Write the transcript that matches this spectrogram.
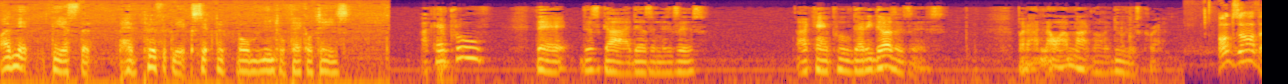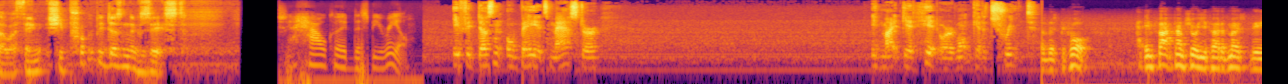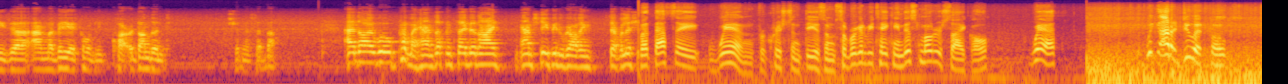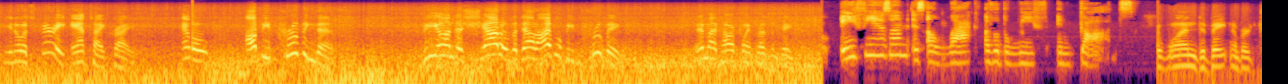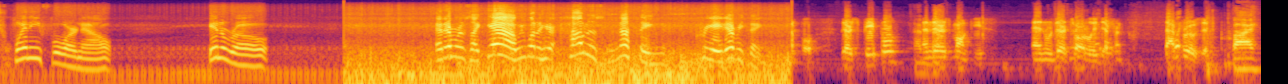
I've met theists that have perfectly acceptable mental faculties. I can't prove that this guy doesn't exist. I can't prove that he does exist. But I know I'm not going to do this crap. Odds are, though, I think, she probably doesn't exist. How could this be real? If it doesn't obey its master, it might get hit or it won't get a treat. Of this before. In fact, I'm sure you've heard of most of these, uh, and my video is probably quite redundant. I shouldn't have said that. And I will put my hands up and say that I am stupid regarding several issues. But that's a win for Christian theism. So we're going to be taking this motorcycle with. We got to do it, folks. You know, it's very antichrist. And so I'll be proving this. Beyond a shadow of a doubt, I will be proving in my PowerPoint presentation. Atheism is a lack of a belief in gods. One debate number 24 now in a row. And everyone's like, yeah, we want to hear how does nothing create everything? There's people and there's monkeys, and they're totally different. That proves it. Bye.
